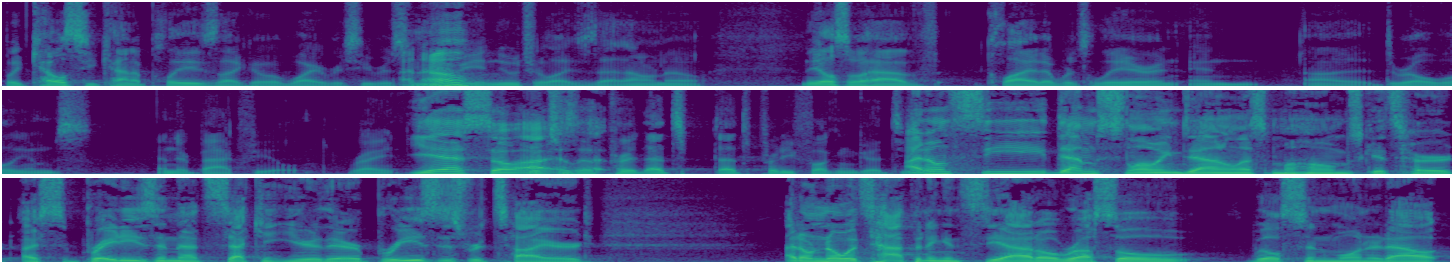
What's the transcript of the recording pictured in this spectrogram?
But Kelce kind of plays like a wide receiver, so I know. maybe it neutralizes that. I don't know. They also have Clyde Edwards-Helaire and, and uh, Darrel Williams in their backfield, right? Yeah, so I, is a pre- that's that's pretty fucking good too. I don't see them slowing down unless Mahomes gets hurt. I see Brady's in that second year there. Brees is retired. I don't know what's happening in Seattle. Russell Wilson wanted out,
